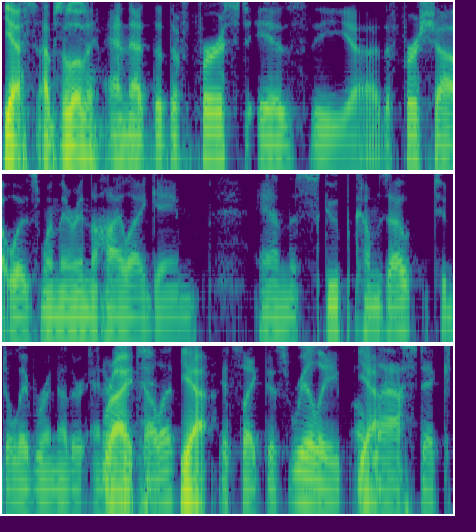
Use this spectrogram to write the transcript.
Yes, absolutely. And that the, the first is the uh, the first shot was when they're in the jai alai game, and the scoop comes out to deliver another energy Right. pellet. Yeah. it's like this really Yeah. elastic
